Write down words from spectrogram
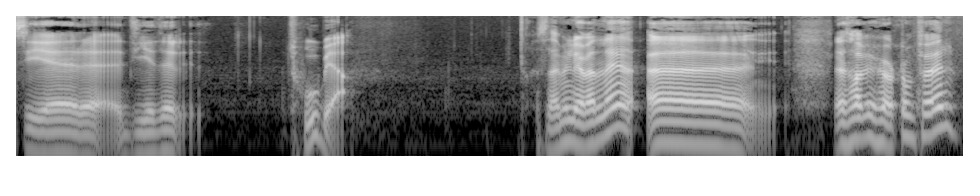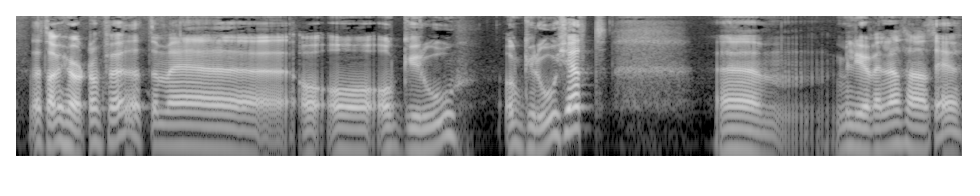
sier Dieder Tobia. Så det er miljøvennlig. Uh, dette har vi hørt om før. Dette har vi hørt om før, dette med å, å, å gro, gro kjøtt. Um, miljøvennlig alternativ.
